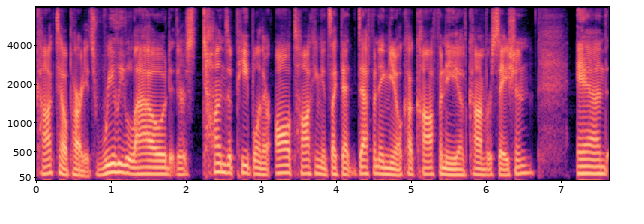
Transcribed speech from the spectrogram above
cocktail party. It's really loud. There's tons of people and they're all talking. It's like that deafening, you know, cacophony of conversation. And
